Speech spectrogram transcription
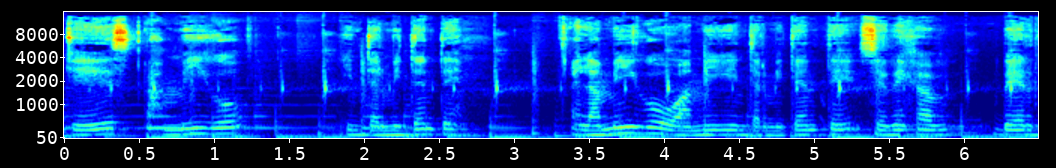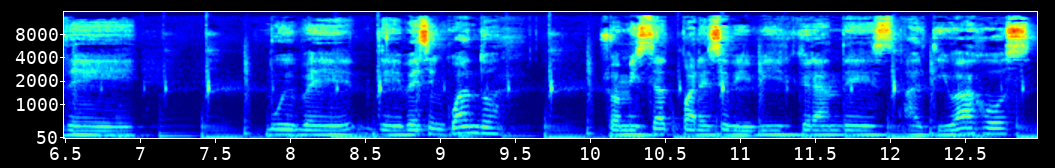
que es amigo intermitente. El amigo o amiga intermitente se deja ver de muy de vez en cuando su amistad parece vivir grandes altibajos,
